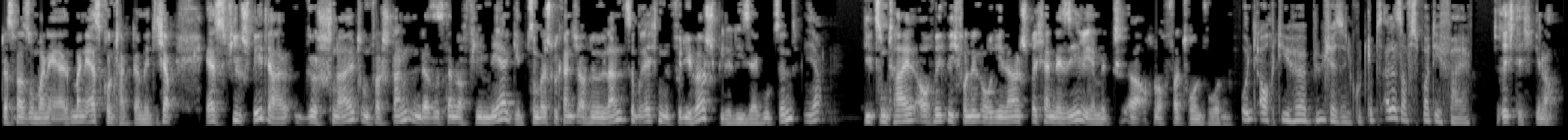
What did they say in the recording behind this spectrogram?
das war so meine, mein Erstkontakt damit. Ich habe erst viel später geschnallt und verstanden, dass es dann noch viel mehr gibt. Zum Beispiel kann ich auch eine Lanze brechen für die Hörspiele, die sehr gut sind. Ja. Die zum Teil auch wirklich von den Originalsprechern der Serie mit äh, auch noch vertont wurden. Und auch die Hörbücher sind gut. Gibt's alles auf Spotify. Richtig, genau.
